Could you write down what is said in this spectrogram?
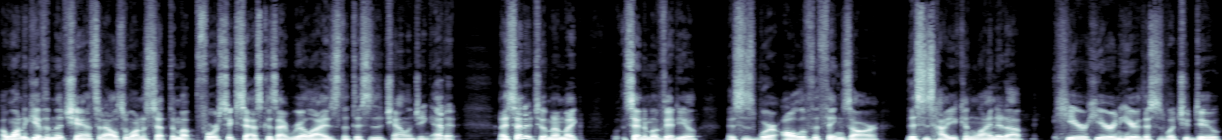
I want to give them the chance and I also want to set them up for success because I realize that this is a challenging edit. And I sent it to them and I'm like, send them a video. This is where all of the things are. This is how you can line it up. Here, here, and here. This is what you do.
